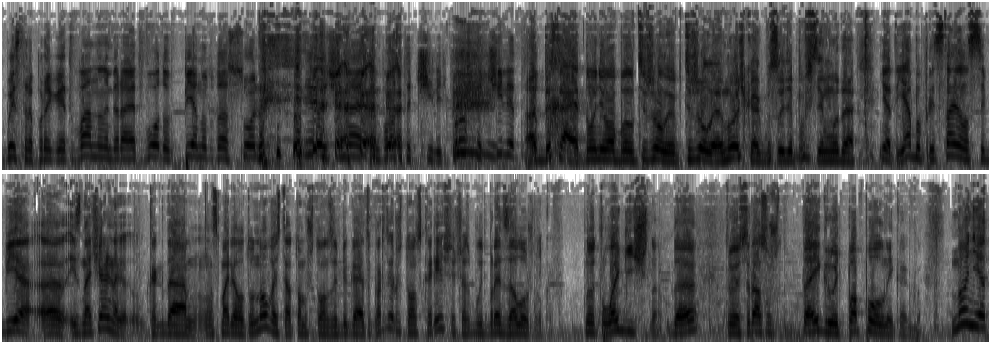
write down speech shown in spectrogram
быстро прыгает в ванну, набирает воду, пену туда, соль и начинает там просто чилить. Просто чилит. Отдыхает, но у него была тяжелая, тяжелая ночь, как бы, судя по всему, да. Нет, я бы представил себе э, изначально, когда смотрел эту новость о том, что он забегает в квартиру, что он, скорее всего, сейчас будет брать заложников. Ну, это логично, да? То есть, раз уж доигрывать по полной, как бы. Но нет,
